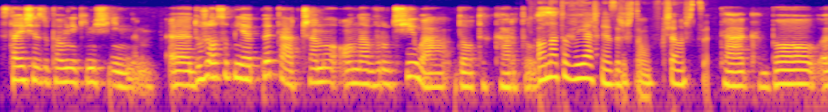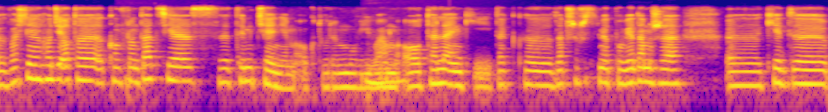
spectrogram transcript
staje się zupełnie kimś innym. E, dużo osób mnie pyta, czemu ona wróciła do tych kartuz. Ona to wyjaśnia zresztą w książce. Tak, bo właśnie chodzi o tę konfrontację z tym cieniem, o którym mówiłam, mm. o te lęki. Tak e, zawsze wszystkim odpowiadam, że y, kiedy y,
